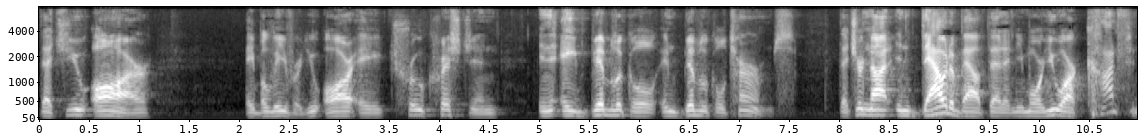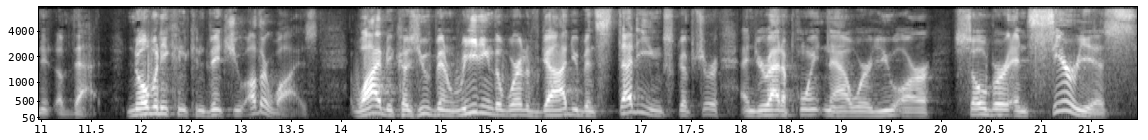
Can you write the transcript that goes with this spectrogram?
that you are a believer. You are a true Christian in a biblical in biblical terms. That you're not in doubt about that anymore. You are confident of that. Nobody can convince you otherwise. Why? Because you've been reading the Word of God, you've been studying Scripture, and you're at a point now where you are sober and serious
